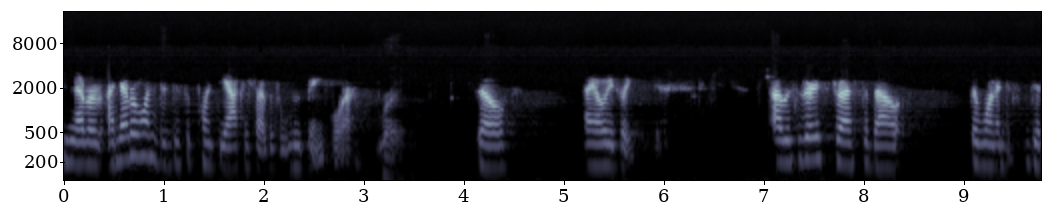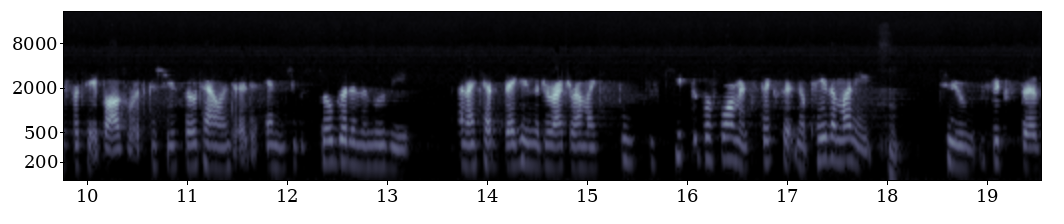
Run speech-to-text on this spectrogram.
To never, I never wanted to disappoint the actress I was looping for. Right. So I always like, I was very stressed about the one I did for Kate Bosworth because she's so talented and she was so good in the movie. And I kept begging the director, I'm like, just keep the performance, fix it, you know, pay the money Hmm. to fix the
